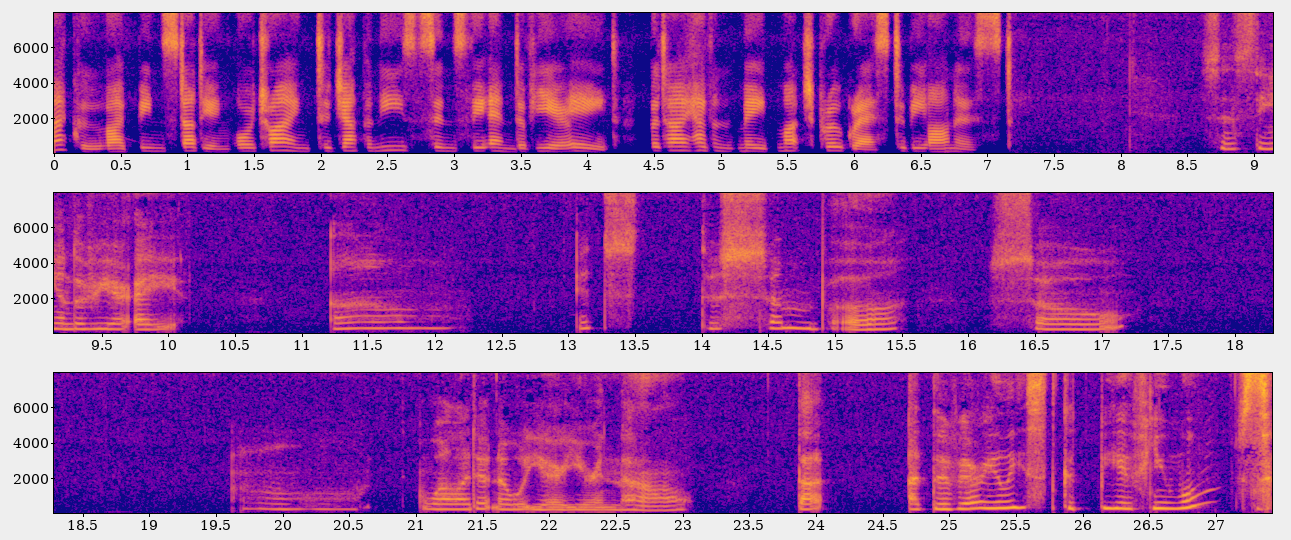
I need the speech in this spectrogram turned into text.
Maku I've been studying or trying to Japanese since the end of year 8, but I haven't made much progress to be honest. Since the end of year 8, um, it's December, so um, well, I don't know what year you're in now. That, at the very least, could be a few months.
